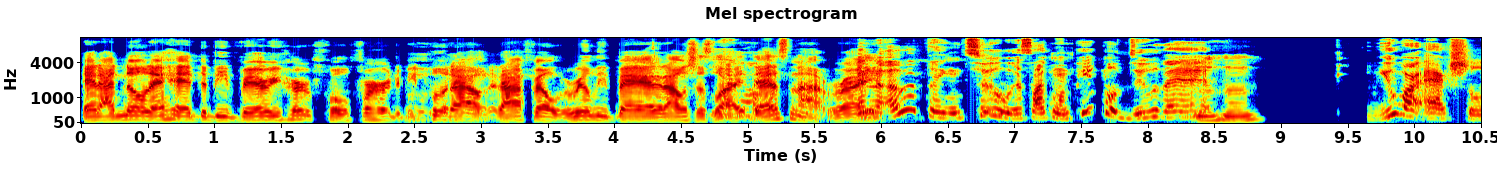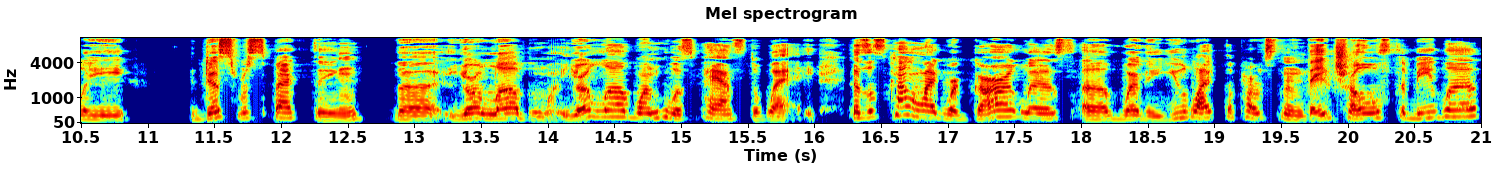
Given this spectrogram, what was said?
And I know that had to be very hurtful for her to be mm-hmm. put out. And I felt really bad. And I was just yeah. like, that's not right. And the other thing too, is like when people do that, mm-hmm. you are actually disrespecting the your loved one, your loved one who has passed away. Because it's kind of like regardless of whether you like the person they chose to be with,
